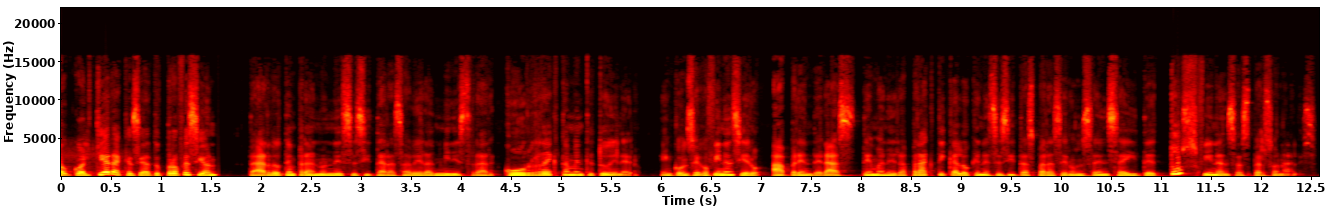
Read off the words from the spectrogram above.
o cualquiera que sea tu profesión, tarde o temprano necesitarás saber administrar correctamente tu dinero. En Consejo Financiero aprenderás de manera práctica lo que necesitas para ser un sensei de tus finanzas personales.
